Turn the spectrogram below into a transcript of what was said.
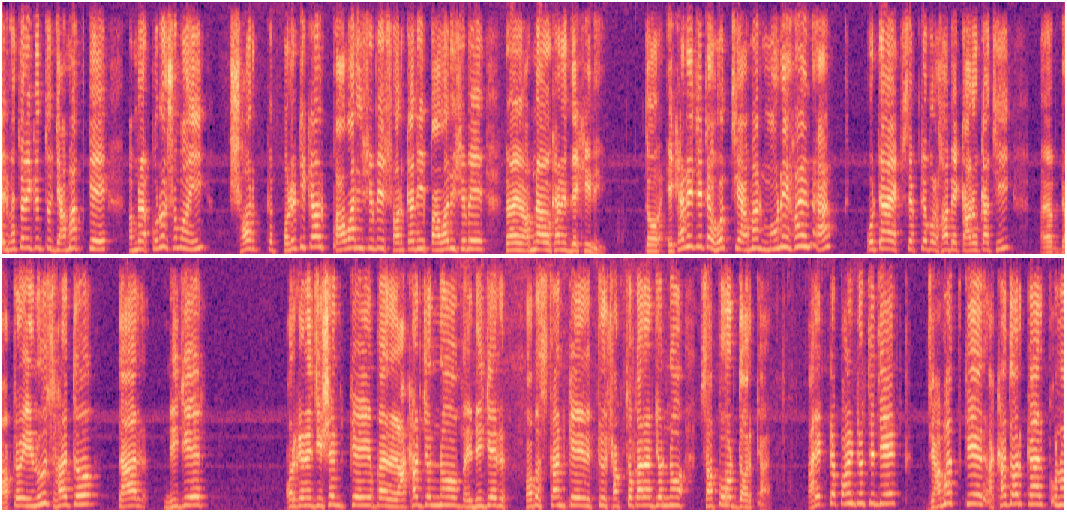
এর ভেতরে কিন্তু জামাতকে আমরা কোনো সময় পলিটিক্যাল পাওয়ার হিসেবে, সরকারি পাওয়ার হিসেবে আমরা ওখানে দেখিনি। তো এখানে যেটা হচ্ছে, আমার মনে হয় না, ওটা অ্যাকসেপ্টেবল হবে কারও কাছেই। ডক্টর ইউনুস হয়তো তার নিজের অর্গানাইজেশনকে রাখার জন্য, নিজের অবস্থানকে একটু শক্ত করার জন্য সাপোর্ট দরকার। আরেকটা পয়েন্ট হচ্ছে যে, জামাতকে রাখা দরকার কোনো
